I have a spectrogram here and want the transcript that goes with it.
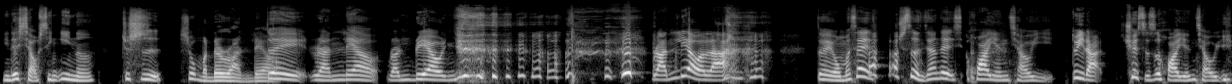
你的小心意呢就是是我们的软料。，对，燃料，燃料，你燃料啦。对，我们现在就是很像在花言巧语。对啦，确实是花言巧语，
